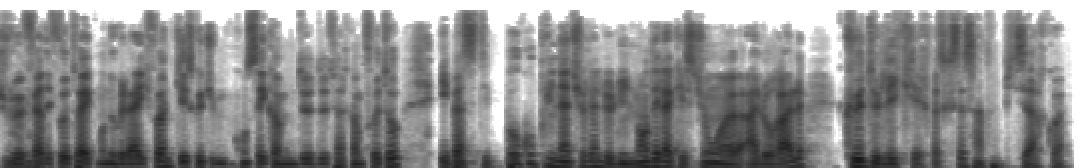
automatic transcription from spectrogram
je veux mhm. faire des photos avec mon nouvel iPhone. Qu'est-ce que tu me conseilles comme de, de faire comme photo? Et ben, c'était beaucoup plus naturel de lui demander la question euh, à l'oral que de l'écrire, parce que ça, c'est un peu bizarre, quoi.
